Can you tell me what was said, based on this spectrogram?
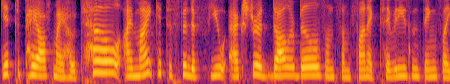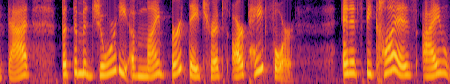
get to pay off my hotel. I might get to spend a few extra dollar bills on some fun activities and things like that. But the majority of my birthday trips are paid for. And it's because I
